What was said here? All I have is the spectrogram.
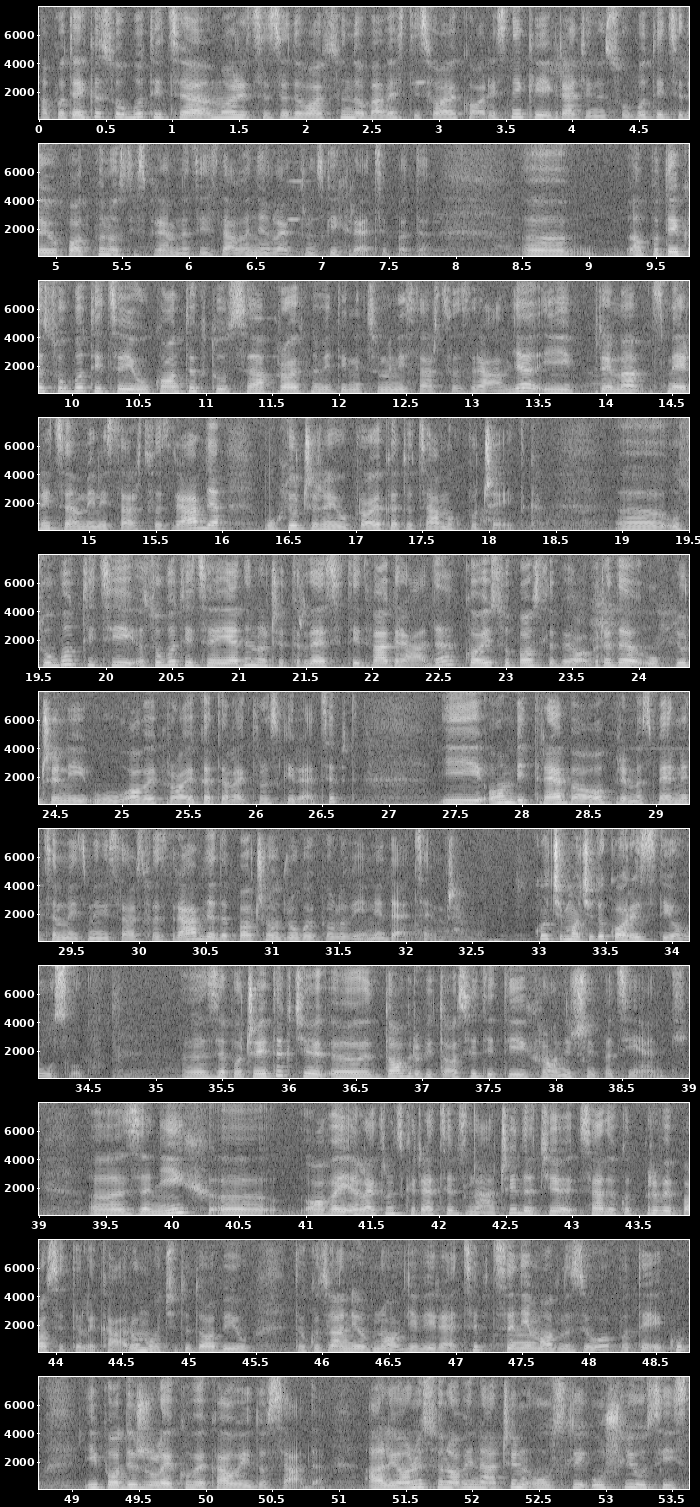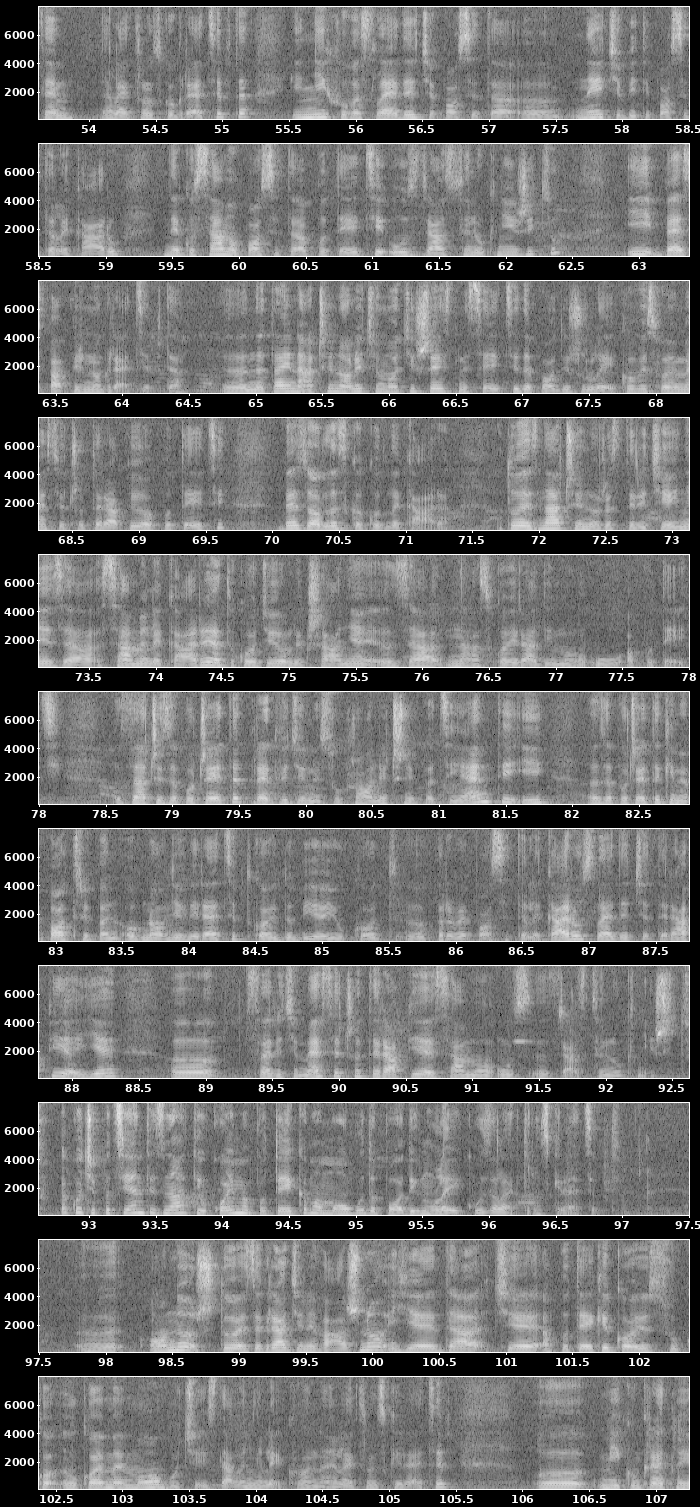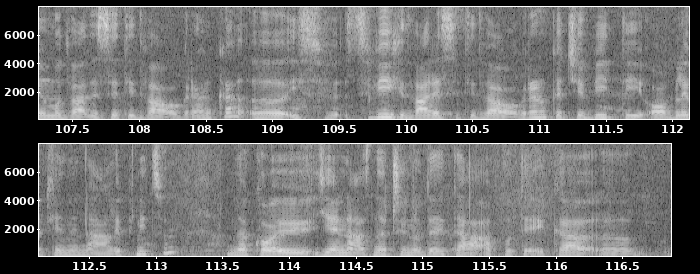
Apoteka Subotica može sa zadovoljstvom da obavesti svoje korisnike i građane Subotice da je u potpunosti spremna za izdavanje elektronskih recepata. E, Apoteka Subotica je u kontaktu sa projektnom jedinicom Ministarstva zdravlja i prema smernicama Ministarstva zdravlja uključena je u projekat od samog početka. E, u Subotici, Subotica je jedan od 42 grada koji su posle Beograda uključeni u ovaj projekat elektronski recept, i on bi trebao, prema smernicama iz Ministarstva zdravlja, da počne u drugoj polovini decembra. Ko će moći da koristi ovu uslugu? E, za početak će e, dobro biti osetiti hronični pacijenti. Za njih e, ovaj elektronski recept znači da će sada kod prve posete lekaru moći da dobiju takozvani obnovljivi recept, sa njim odlaze u apoteku i podižu lekove kao i do sada. Ali oni su na ovaj način ušli, ušli u sistem elektronskog recepta i njihova sledeća poseta e, neće biti poseta lekaru, nego samo poseta apoteci uz zdravstvenu knjižicu, i bez papirnog recepta. E, na taj način oni će moći šest meseci da podižu lekove, svoju mesečnu terapiju u apoteci, bez odlaska kod lekara. To je značajno rasterećenje za same lekare, a takođe i olekšanje za nas koji radimo u apoteci. Znači, za početak predviđeni su hronični pacijenti i za početak im je potreban obnovljivi recept koji dobijaju kod e, prve posete lekaru. Sledeća terapija je, e, sledeća mesečna terapija je samo uz zdravstvenu knjižicu. Kako će pacijenti znati u kojim apotekama mogu da podignu leku uz elektronski recept? E, ono što je za građane važno je da će apoteke koje su, u kojima je moguće izdavanje lekova na elektronski recept E, mi konkretno imamo 22 ogranka e, i svih 22 ogranka će biti oblepljene nalepnicom na kojoj je naznačeno da je ta apoteka e,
